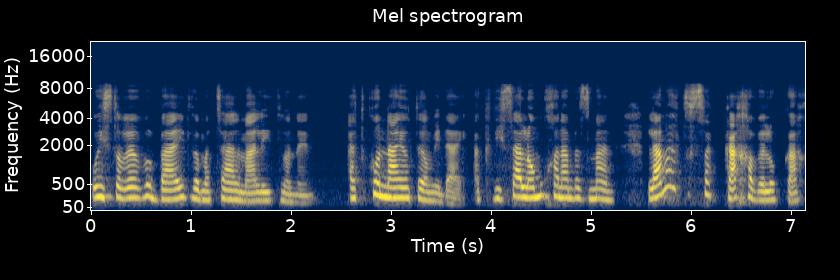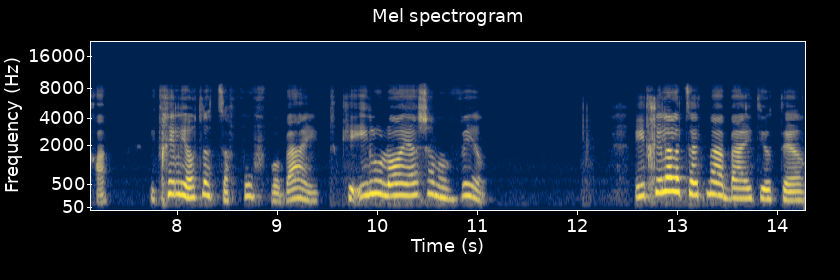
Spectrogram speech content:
הוא הסתובב בבית ומצא על מה להתלונן. את קונה יותר מדי, הכביסה לא מוכנה בזמן, למה את עושה ככה ולא ככה? התחיל להיות לה צפוף בבית, כאילו לא היה שם אוויר. היא התחילה לצאת מהבית יותר,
